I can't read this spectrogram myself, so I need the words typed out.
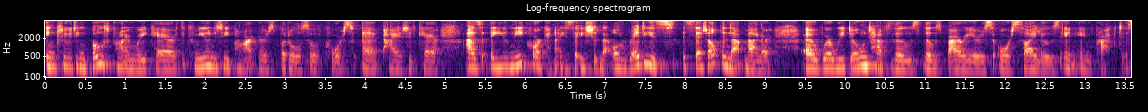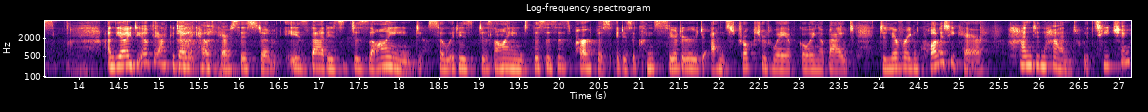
including both primary care, the community partners, but also, of course, uh, palliative care, as a unique organisation that already is set up in that manner, uh, where we don't have those, those barriers or silos in, in practice. And the idea of the academic healthcare system is that it's designed, so it is designed, this is its purpose, it is a considered and structured way of going about delivering quality care hand in hand with teaching,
